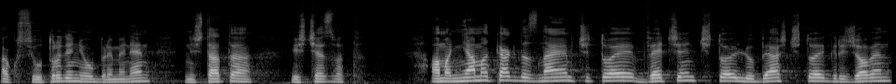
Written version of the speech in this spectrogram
Ако си отруден и обременен, нещата изчезват. Ама няма как да знаем, че Той е вечен, че Той е любящ, че Той е грижовен,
